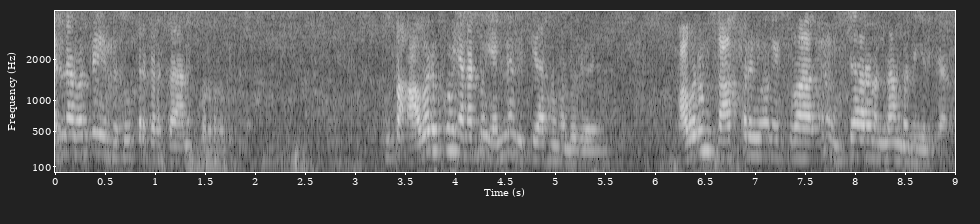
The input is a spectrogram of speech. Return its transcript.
என்னை வந்து இந்த சூத்திரகர்த்தான்னு சொல்றது இப்ப அவருக்கும் எனக்கும் என்ன வித்தியாசம் வந்தது? அவரும் சாஸ்திர யோனித்வாசன உச்சாரணம் தான் பண்ணியிருக்காரு.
